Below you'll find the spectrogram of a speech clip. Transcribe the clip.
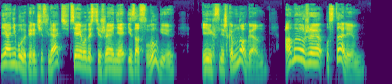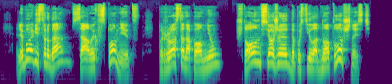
Я не буду перечислять все его достижения и заслуги, их слишком много, а мы уже устали. Любой без труда сам их вспомнит. Просто напомню, что он все же допустил одну оплошность.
